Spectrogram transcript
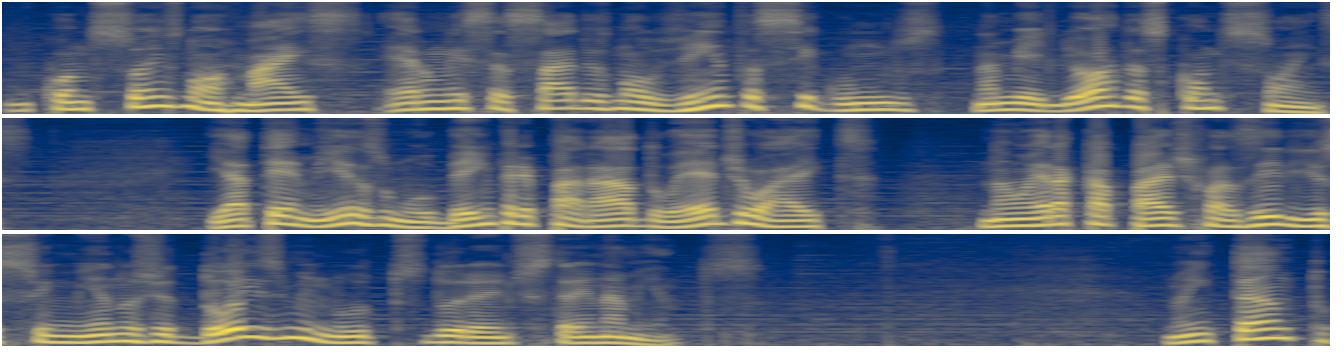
Em condições normais, eram necessários 90 segundos na melhor das condições. E até mesmo o bem preparado Ed White não era capaz de fazer isso em menos de dois minutos durante os treinamentos. No entanto,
